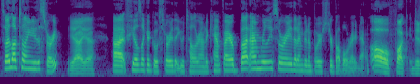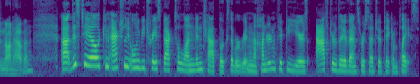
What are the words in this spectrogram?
So I love telling you the story. Yeah, yeah. Uh, it feels like a ghost story that you would tell around a campfire, but I'm really sorry that I'm going to burst your bubble right now. Oh fuck! Did it not happen? Uh, this tale can actually only be traced back to London chapbooks that were written 150 years after the events were said to have taken place.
